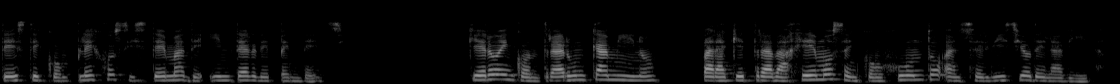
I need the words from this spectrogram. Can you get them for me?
de este complejo sistema de interdependencia. Quiero encontrar un camino para que trabajemos en conjunto al servicio de la vida.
